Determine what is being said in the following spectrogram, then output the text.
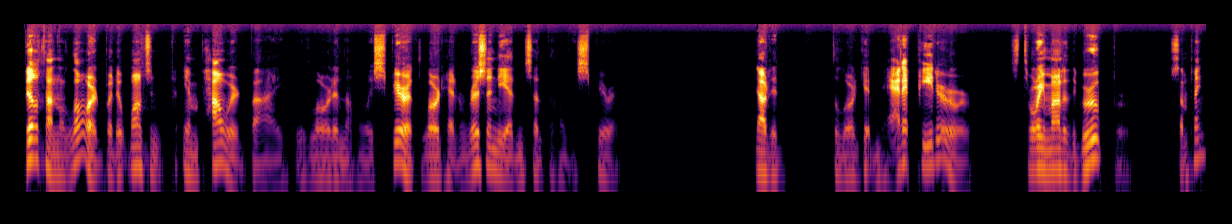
built on the Lord, but it wasn't empowered by the Lord and the Holy Spirit. The Lord hadn't risen, He hadn't sent the Holy Spirit. Now, did the Lord get mad at Peter or throw him out of the group or something?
